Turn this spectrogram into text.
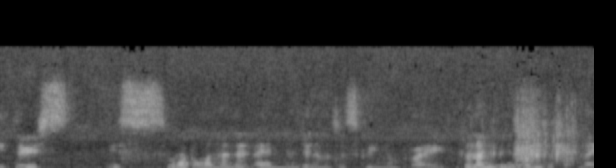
meters is wala pong 100. Ayan, nandiyan naman sa screen yung price. Ito lang yung binili ko dito sa shop na.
